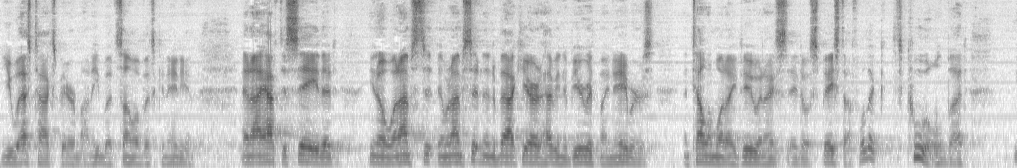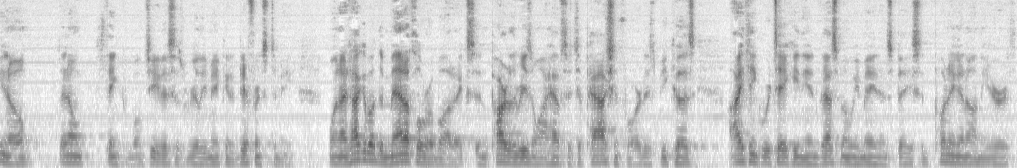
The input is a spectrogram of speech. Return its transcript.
U.S. taxpayer money, but some of it's Canadian. And I have to say that, you know, when I'm, sitting when I'm sitting in the backyard having a beer with my neighbors and tell them what I do, and I say, those space stuff, well, it's cool, but, you know, they don't think, well, gee, this is really making a difference to me. When I talk about the medical robotics, and part of the reason why I have such a passion for it is because I think we're taking the investment we made in space and putting it on the Earth.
